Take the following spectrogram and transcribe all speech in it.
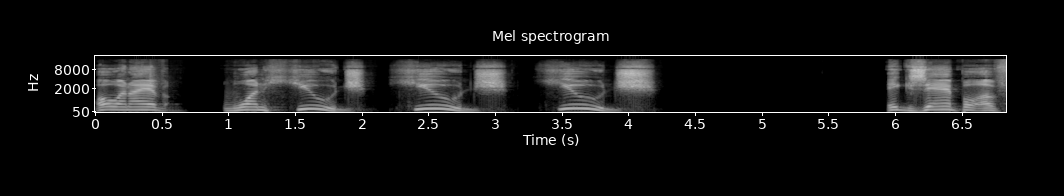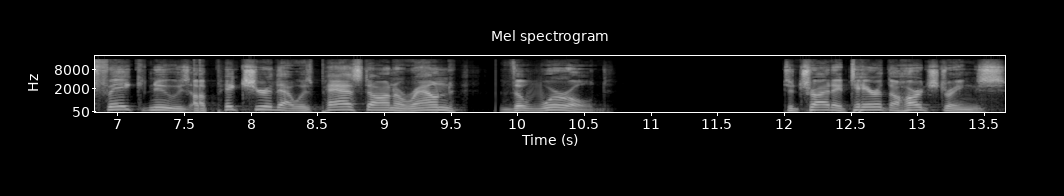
Oh, and I have one huge, huge, huge example of fake news, a picture that was passed on around the world to try to tear at the heartstrings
